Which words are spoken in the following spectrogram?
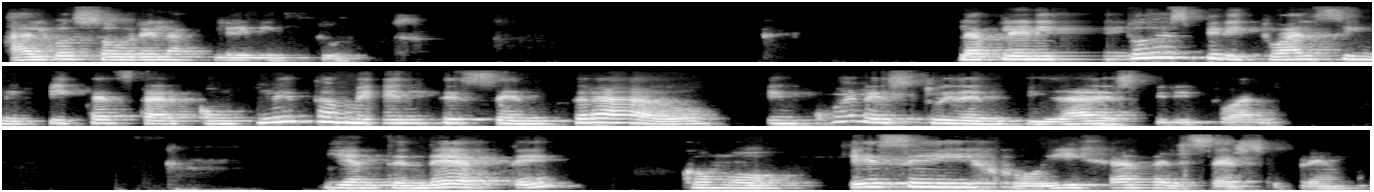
algo sobre la plenitud. La plenitud espiritual significa estar completamente centrado en cuál es tu identidad espiritual y entenderte como ese hijo o hija del Ser Supremo.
